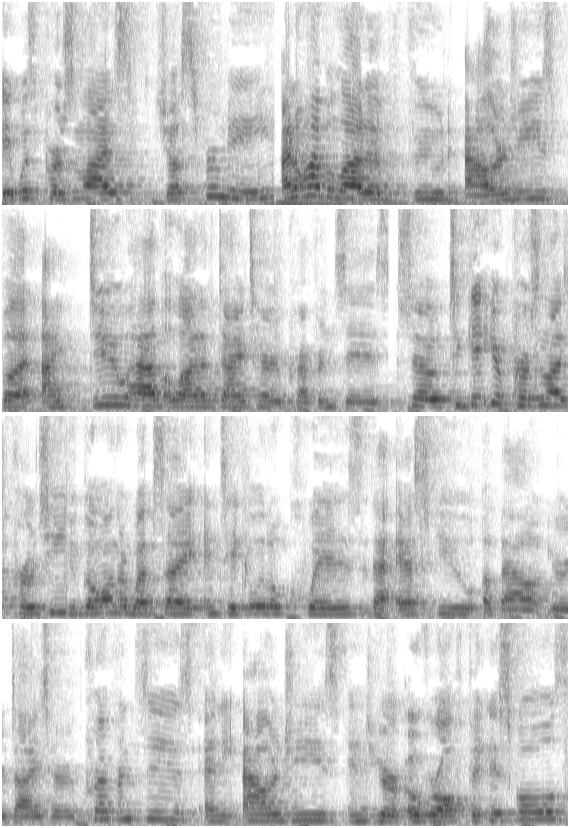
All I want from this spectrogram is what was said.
it was personalized just for me. I don't have a lot of food allergies, but I do have a lot of dietary preferences. So to get your personalized protein, you go on their website and take a little quiz that asks you about your dietary preferences, any allergies, and your overall fitness goals.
